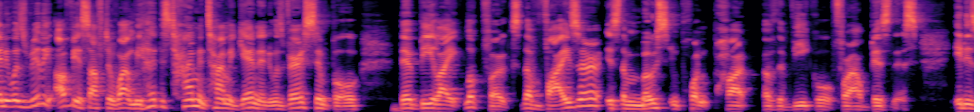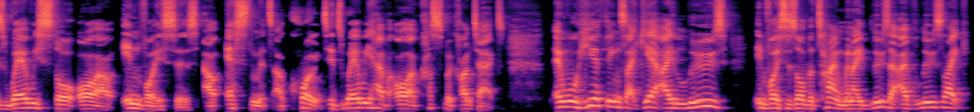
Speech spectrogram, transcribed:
And it was really obvious after a while. We heard this time and time again, and it was very simple. There'd be like, look, folks, the visor is the most important part of the vehicle for our business. It is where we store all our invoices, our estimates, our quotes. It's where we have all our customer contacts. And we'll hear things like, yeah, I lose invoices all the time. When I lose that, I've lose like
